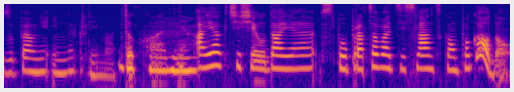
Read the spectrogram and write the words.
Zupełnie inny klimat. Dokładnie. A jak ci się udaje współpracować z islandzką pogodą,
